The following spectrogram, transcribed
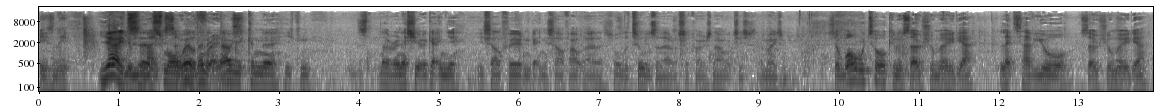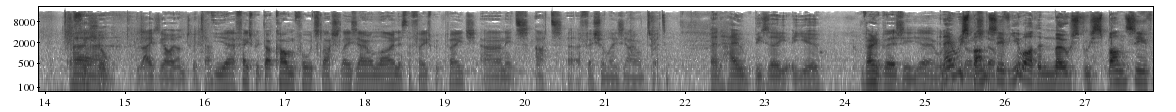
isn't it? Yeah, You it's a small so world, isn't it? Now you can, uh, you can. There's never an issue of getting your, yourself heard and getting yourself out there. There's all the tools are there, I suppose, now, which is amazing. So while we're talking of social media, let's have your social media. Official Uh, Lazy Eye on Twitter. Yeah, facebook.com forward slash lazy eye online is the Facebook page, and it's at uh, official lazy eye on Twitter. And how busy are you? Very busy, yeah. And how responsive? You are the most responsive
